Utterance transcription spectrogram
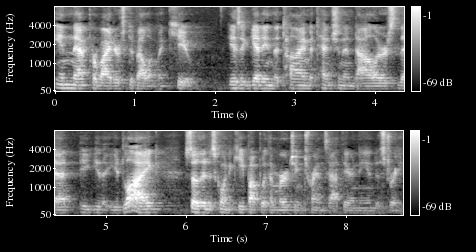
in that provider's development queue? Is it getting the time, attention, and dollars that, that you'd like so that it's going to keep up with emerging trends out there in the industry?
